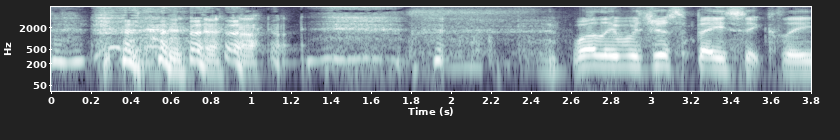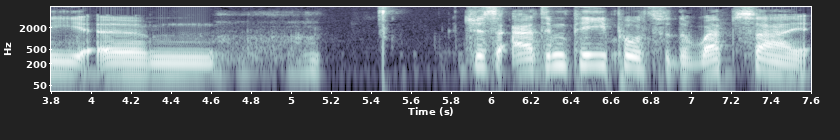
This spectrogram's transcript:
Well, it was just basically um, just adding people to the website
